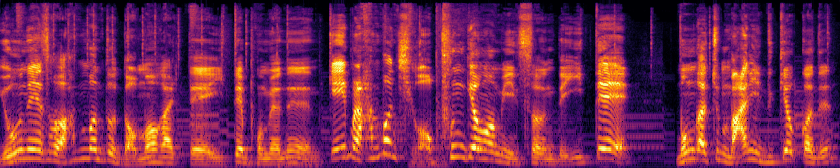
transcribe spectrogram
용에서 한 번 더 넘어갈 때 이때 보면은 게임을 한 번씩 엎은 경험이 있었는데 이때 뭔가 좀 많이 느꼈거든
